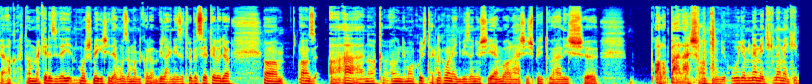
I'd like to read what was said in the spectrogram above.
akartam megkérdezni, de most mégis ide hozom, amikor a világnézetről beszéltél, hogy a, a, az AA-nak, a nem alkoholistáknak van egy bizonyos ilyen vallási, spirituális alapállása, mondjuk úgy, ami nem egy, nem egy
